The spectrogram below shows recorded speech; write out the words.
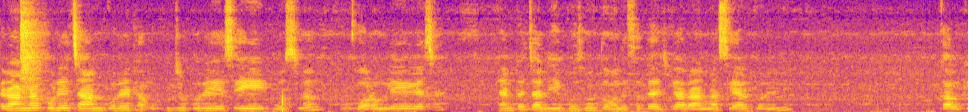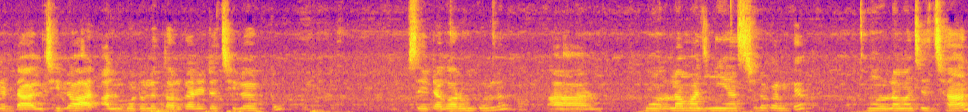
রান্না করে, চান করে, ঠাকুর পুজো করে এসে এই বসলাম। খুব গরম লেগে গেছে। ফ্যানটা চালিয়ে বসলাম। তোমাদের সাথে আজকে আর রান্না শেয়ার করিনি। কালকে ডাল ছিল, আর আলু পটলের তরকারিটা ছিল একটু। সেটা গরম করলাম। আর মরলা মাছ নিয়ে আসছিল কালকে। মোরলা মাছের ঝাল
